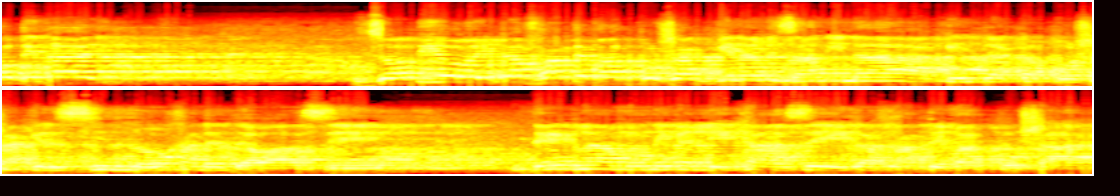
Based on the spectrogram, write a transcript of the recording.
মদিনায় যদিও এটা ফাতেমার পোশাক কিনা আমি জানি না, কিন্তু একটা পোশাকের চিহ্ন ওখানে দেওয়া আছে। দেখলাম অনেকে লেখা আছে এটা ফাতেমার পোশাক।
